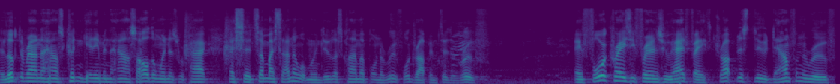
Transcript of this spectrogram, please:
They looked around the house, couldn't get him in the house. All the windows were packed. They said, Somebody said, I know what we're going to do. Let's climb up on the roof. We'll drop him through the roof. And four crazy friends who had faith dropped this dude down from the roof.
